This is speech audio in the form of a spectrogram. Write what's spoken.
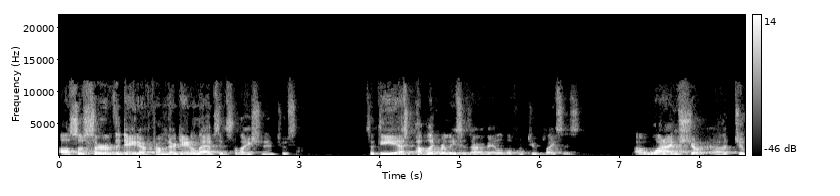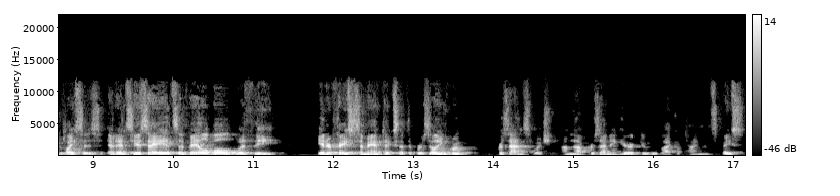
also serve the data from their data labs installation in Tucson. So DES public releases are available from two places. Uh, what I'm showing, uh, two places. At NCSA, it's available with the interface semantics that the Brazilian group presents, which I'm not presenting here due to lack of time and space.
